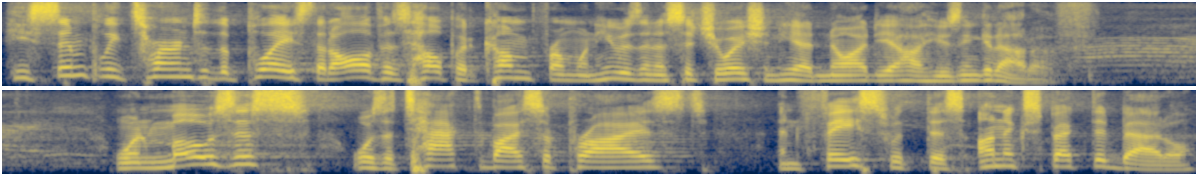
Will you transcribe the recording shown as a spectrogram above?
he simply turned to the place that all of his help had come from when he was in a situation he had no idea how he was going to get out of. When Moses was attacked by surprise and faced with this unexpected battle,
